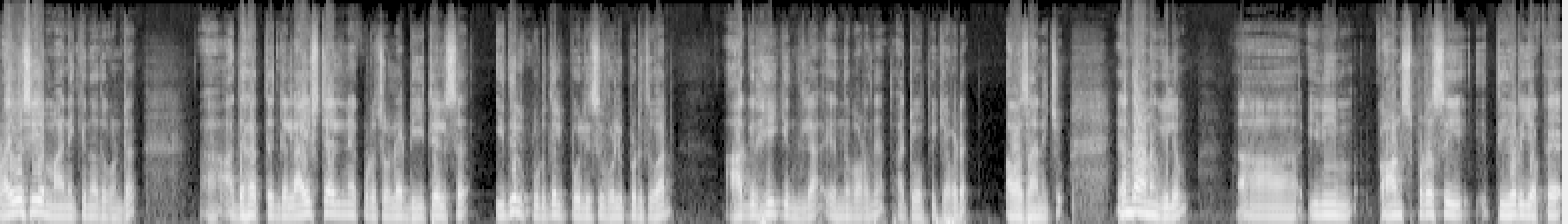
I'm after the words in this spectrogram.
പ്രൈവസിയെ മാനിക്കുന്നത് കൊണ്ട് അദ്ദേഹത്തിന്റെ ലൈഫ് സ്റ്റൈലിനെ കുറിച്ചുള്ള ഡീറ്റെയിൽസ് ഇതിൽ കൂടുതൽ പോലീസ് വെളിപ്പെടുത്തുവാൻ ആഗ്രഹിക്കുന്നില്ല എന്ന് പറഞ്ഞ് ആ ടോപ്പിക് അവിടെ അവസാനിച്ചു. എന്താണെങ്കിലും ഇനിയും കോൺസ്പിറസി തിയറിയൊക്കെ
